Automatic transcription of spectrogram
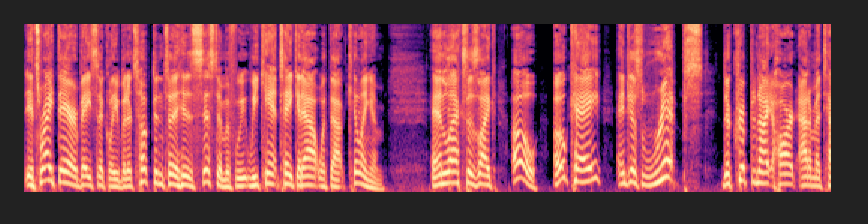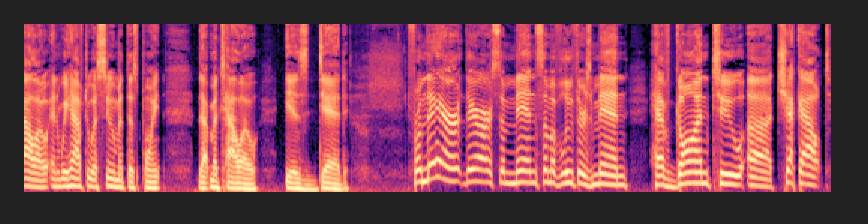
it's right there basically, but it's hooked into his system if we, we can't take it out without killing him. And Lex is like, Oh, okay. And just rips the kryptonite heart out of Metallo. And we have to assume at this point that Metallo is dead. From there, there are some men, some of Luthor's men have gone to uh, check out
